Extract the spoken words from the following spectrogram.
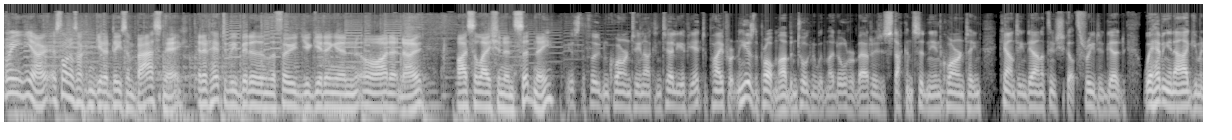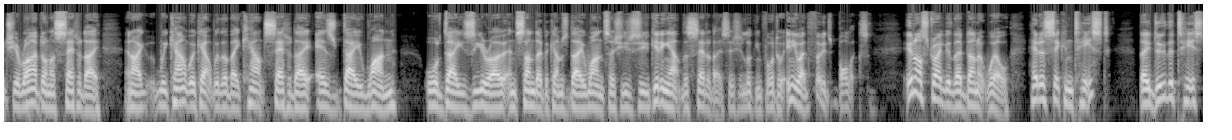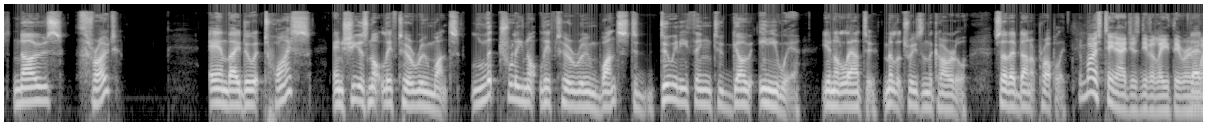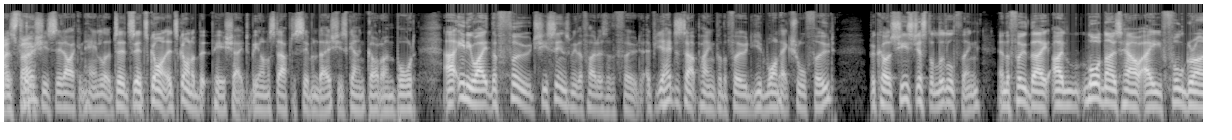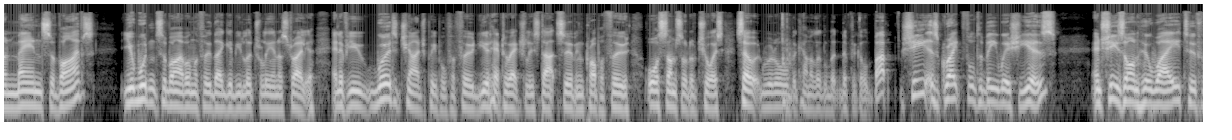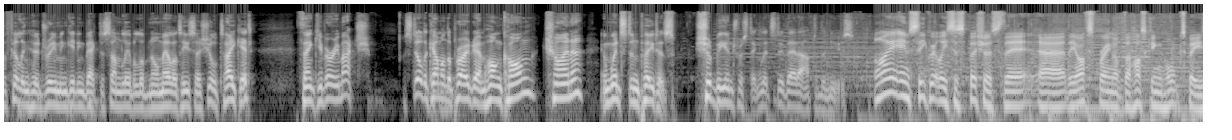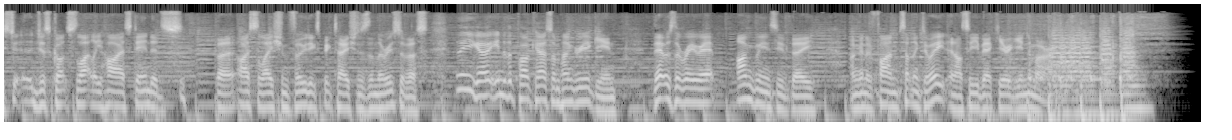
I mean, you know, as long as I can get a decent bar snack, it'd have to be better than the food you're getting in, oh, I don't know, isolation in Sydney. Yes, the food in quarantine, I can tell you, if you had to pay for it. And here's the problem I've been talking with my daughter about her. She's stuck in Sydney in quarantine, counting down. I think she's got three to go. We're having an argument. She arrived on a Saturday, and I we can't work out whether they count Saturday as day one or day zero, and Sunday becomes day one. So she's, she's getting out this Saturday, so she's looking forward to it. Anyway, the food's bollocks. In Australia, they've done it well. Had a second test. They do the test nose, throat, and they do it twice. And she has not left her room once. Literally not left her room once to do anything, to go anywhere. You're not allowed to. Military's in the corridor. So they've done it properly. Most teenagers never leave their room that once, is true. though. She said, "I can handle it." It's, it's gone. It's gone a bit pear shaped, to be honest. After seven days, she's going, "God, I'm bored." Uh, anyway, the food. She sends me the photos of the food. If you had to start paying for the food, you'd want actual food because she's just a little thing, and the food they, I, Lord knows how a full grown man survives. You wouldn't survive on the food they give you literally in Australia. And if you were to charge people for food, you'd have to actually start serving proper food or some sort of choice. So it would all become a little bit difficult. But she is grateful to be where she is, and she's on her way to fulfilling her dream and getting back to some level of normality, so she'll take it. Thank you very much. Still to come on the program Hong Kong, China, and Winston Peters should be interesting. Let's do that after the news. I am secretly suspicious that uh, the offspring of the Hosking Hawkesbys just got slightly higher standards for isolation food expectations than the rest of us. There you go, end of the podcast. I'm hungry again. That was the rewrap. I'm Glenn i'm going to find something to eat, and I'll see you back here again tomorrow.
